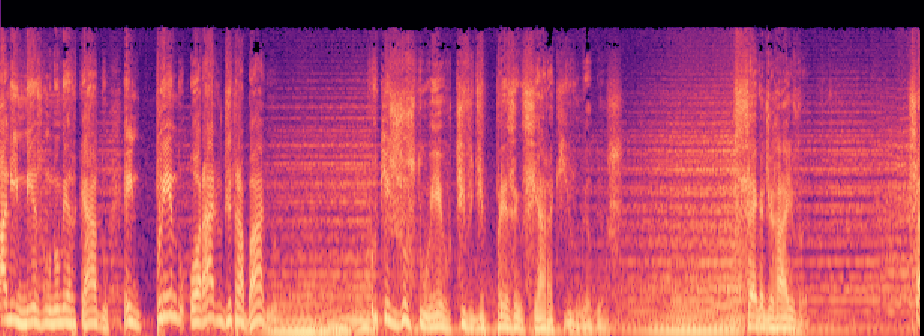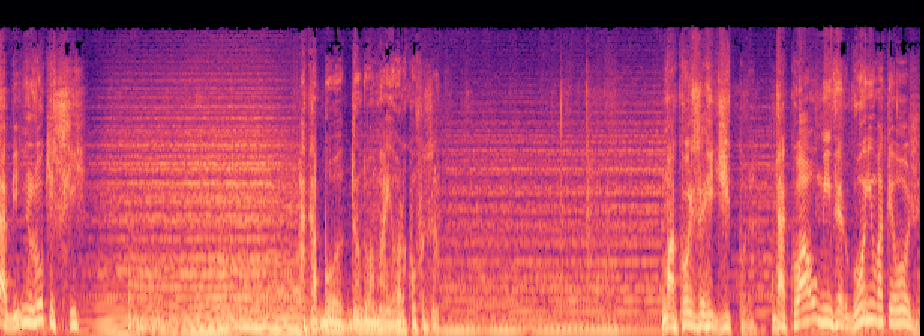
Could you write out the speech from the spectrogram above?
ali mesmo no mercado, em pleno horário de trabalho. Porque justo eu tive de presenciar aquilo, meu Deus. cega de raiva. Sabe, enlouqueci. Acabou dando uma maior confusão. Uma coisa ridícula, da qual me envergonho até hoje.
